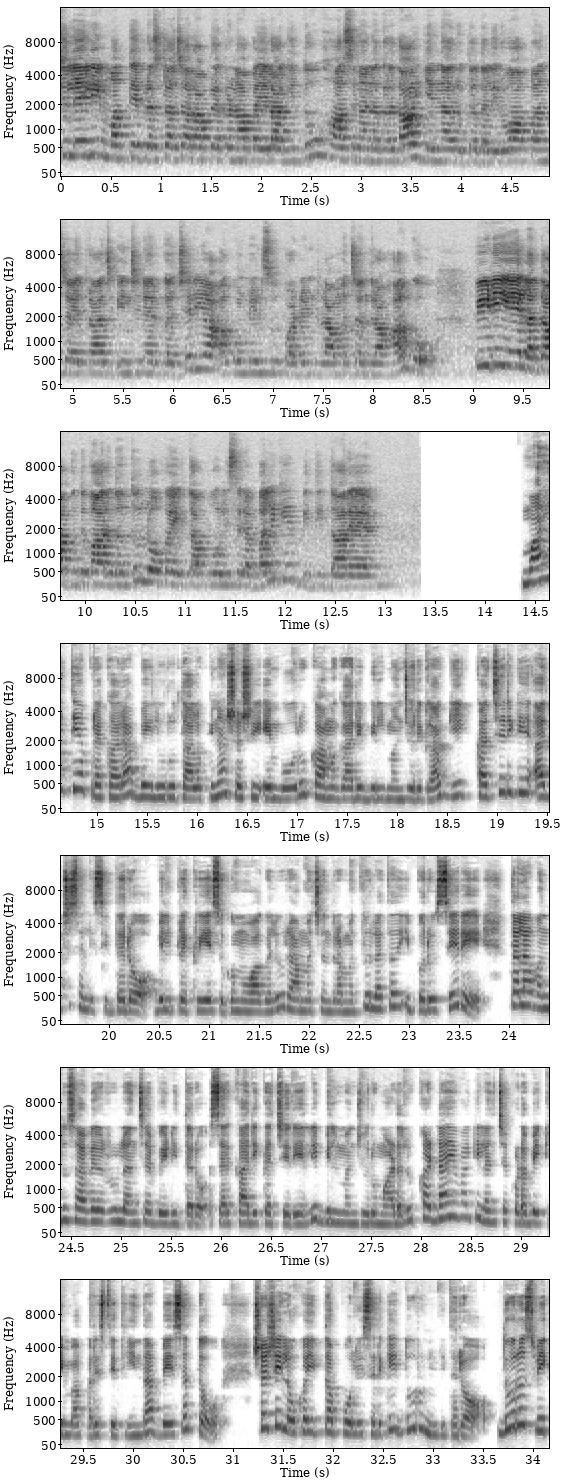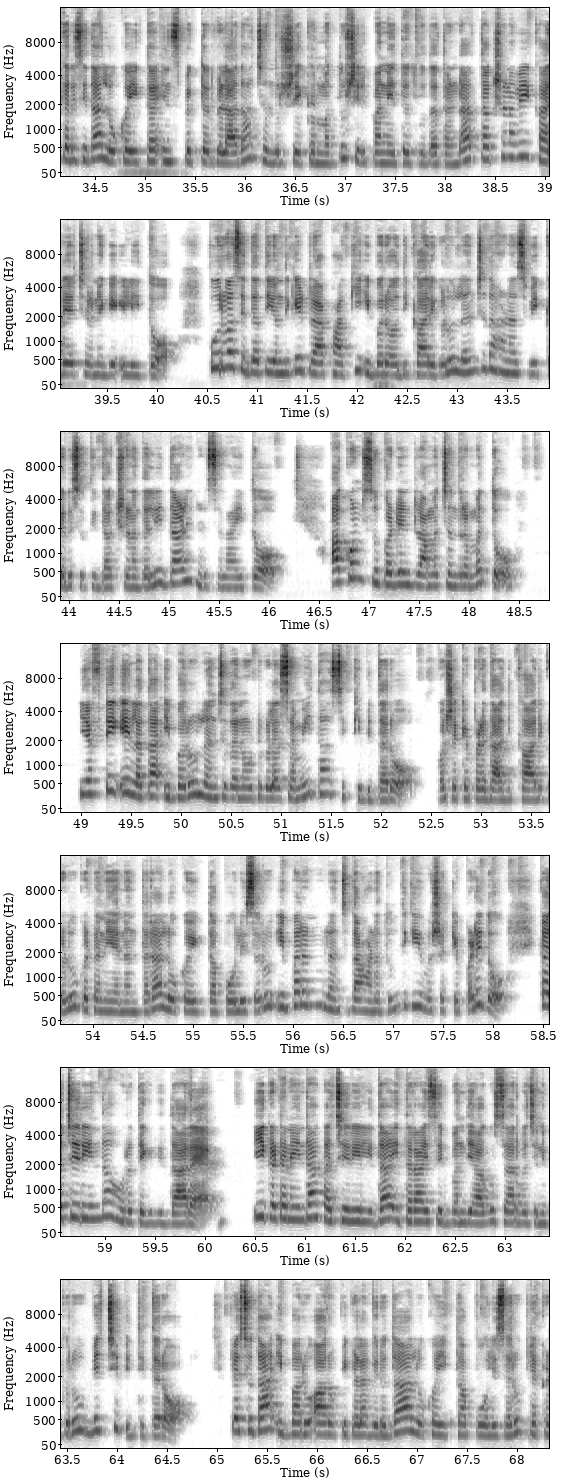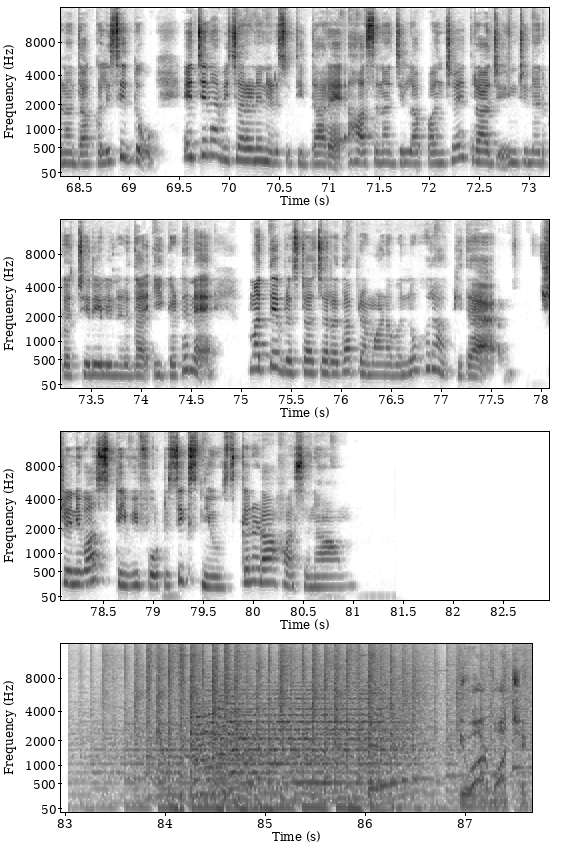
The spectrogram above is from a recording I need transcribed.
ಜಿಲ್ಲೆಯಲ್ಲಿ ಮತ್ತೆ ಭ್ರಷ್ಟಾಚಾರ ಪ್ರಕರಣ ಬಯಲಾಗಿದ್ದು, ಹಾಸನ ನಗರದ ಎನ್ಆರ್ ವೃತ್ತದಲ್ಲಿರುವ ಪಂಚಾಯತ್ ರಾಜ್ ಇಂಜಿನಿಯರ್ ಕಚೇರಿಯ ಅಕೌಂಟೆಂಟ್ ಸೂಪರ್ಡೆಂಟ್ ರಾಮಚಂದ್ರ ಹಾಗೂ ಪಿಡಿಎ ಲತಾ ಬುಧವಾರದಂದು ಲೋಕಾಯುಕ್ತ ಪೊಲೀಸರ ಬಲೆಗೆ ಬಿದ್ದಿದ್ದಾರೆ. ಮಾಹಿತಿಯ ಪ್ರಕಾರ ಬೇಲೂರು ತಾಲೂಕಿನ ಶಶಿ ಎಂಬುವರು ಕಾಮಗಾರಿ ಬಿಲ್ ಮಂಜೂರಿಗಾಗಿ ಕಚೇರಿಗೆ ಅರ್ಜಿ ಸಲ್ಲಿಸಿದ್ದರು. ಬಿಲ್ ಪ್ರಕ್ರಿಯೆ ಸುಗಮವಾಗಲು ರಾಮಚಂದ್ರ ಮತ್ತು ಲತಾ ಇಬ್ಬರು ಸೇರಿ ತಲಾ ಒಂದು ಸಾವಿರ ರು ಲಂಚ ಬೇಡಿದ್ದರು. ಸರ್ಕಾರಿ ಕಚೇರಿಯಲ್ಲಿ ಬಿಲ್ ಮಂಜೂರು ಮಾಡಲು ಕಡ್ಡಾಯವಾಗಿ ಲಂಚ ಕೊಡಬೇಕೆಂಬ ಪರಿಸ್ಥಿತಿಯಿಂದ ಬೇಸತ್ತು ಶಶಿ ಲೋಕಾಯುಕ್ತ ಪೊಲೀಸರಿಗೆ ದೂರು ನೀಡಿದರು. ದೂರು ಸ್ವೀಕರಿಸಿದ ಲೋಕಾಯುಕ್ತ ಇನ್ಸ್ಪೆಕ್ಟರ್ಗಳಾದ ಚಂದ್ರಶೇಖರ್ ಮತ್ತು ಶಿಲ್ಪಾ ನೇತೃತ್ವದ ತಂಡ ತಕ್ಷಣವೇ ಕಾರ್ಯಾಚರಣೆಗೆ ಇಳಿಯಿತು. ಪೂರ್ವ ಸಿದ್ಧತೆಯೊಂದಿಗೆ ಟ್ರ್ಯಾಪ್ ಹಾಕಿ ಇಬ್ಬರು ಅಧಿಕಾರಿಗಳು ಲಂಚದ ಹಣ ಸ್ವೀಕರಿಸುತ್ತಿದ್ದ ಕ್ಷಣದಲ್ಲಿ ದಾಳಿ ನಡೆಸಲಾಯಿತು. ಅಕೌಂಟ್ ಸೂಪರ್ಡೆಂಟ್ ರಾಮಚಂದ್ರ ಮತ್ತು ಎಫ್ಟಿಎ ಲತಾ ಇಬ್ಬರು ಲಂಚದ ನೋಟುಗಳ ಸಮೇತ ಸಿಕ್ಕಿಬಿದ್ದರು. ವಶಕ್ಕೆ ಪಡೆದ ಅಧಿಕಾರಿಗಳು ಘಟನೆಯ ನಂತರ ಲೋಕಾಯುಕ್ತ ಪೊಲೀಸರು ಇಬ್ಬರನ್ನು ಲಂಚದ ಹಣದೊಂದಿಗೆ ವಶಕ್ಕೆ ಪಡೆದು ಕಚೇರಿಯಿಂದ ಹೊರತೆಗೆದಿದ್ದಾರೆ. ಈ ಘಟನೆಯಿಂದ ಕಚೇರಿಯಲ್ಲಿದ್ದ ಇತರ ಸಿಬ್ಬಂದಿ ಹಾಗೂ ಸಾರ್ವಜನಿಕರು ಬೆಚ್ಚಿ ಬಿದ್ದಿದ್ದರು ಪ್ರಸ್ತುತ ಇಬ್ಬರು ಆರೋಪಿಗಳ ವಿರುದ್ಧ ಲೋಕಾಯುಕ್ತ ಪೊಲೀಸರು ಪ್ರಕರಣ ದಾಖಲಿಸಿದ್ದು ಹೆಚ್ಚಿನ ವಿಚಾರಣೆ ನಡೆಸುತ್ತಿದ್ದಾರೆ. ಹಾಸನ ಜಿಲ್ಲಾ ಪಂಚಾಯತ್ ರಾಜ್ ಇಂಜಿನಿಯರ್ ಕಚೇರಿಯಲ್ಲಿ ನಡೆದ ಈ ಘಟನೆ ಮತ್ತೆ ಭ್ರಷ್ಟಾಚಾರದ ಪ್ರಮಾಣವನ್ನು ಹೊರಹಾಕಿದೆ. Srinivas, TV forty six news Kannada, Hassan. You are watching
